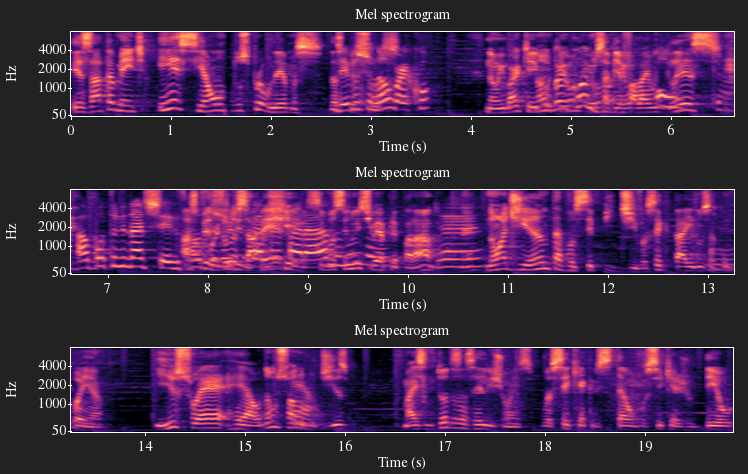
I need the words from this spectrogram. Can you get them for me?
exatamente, esse é um dos problemas das Daí pessoas. você não embarcou? Não embarquei Não porque embarcou, eu, não eu sabia eu- falar inglês. A oportunidade chega. Se As você pessoas não estiver pedem, se preparado, se você não vai. estiver preparado, É. né? Não adianta você pedir, você que está aí nos acompanhando. E isso é real, não só Real. no budismo, mas em todas as religiões. Você que é cristão, você que é judeu,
